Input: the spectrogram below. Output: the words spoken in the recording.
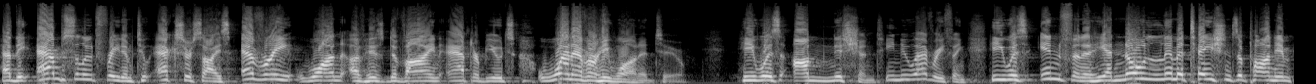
had the absolute freedom to exercise every one of his divine attributes whenever he wanted to. He was omniscient. He knew everything. He was infinite. He had no limitations upon him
